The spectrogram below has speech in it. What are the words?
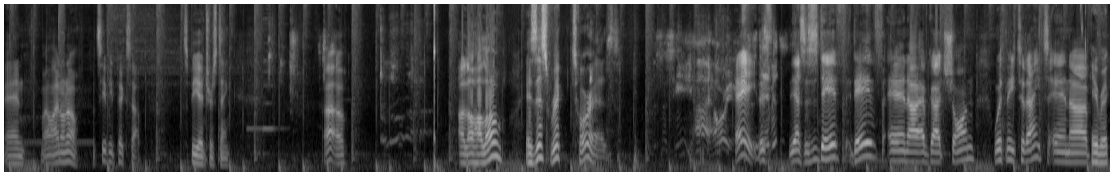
and well, I don't know. Let's see if he picks up. Let's be interesting. Uh oh. Hello, hello. Is this Rick Torres? This is he. Hi, how are you? Hey, This this, is David. yes, this is Dave. Dave, and uh, I've got Sean with me tonight. And uh, Hey, Rick.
